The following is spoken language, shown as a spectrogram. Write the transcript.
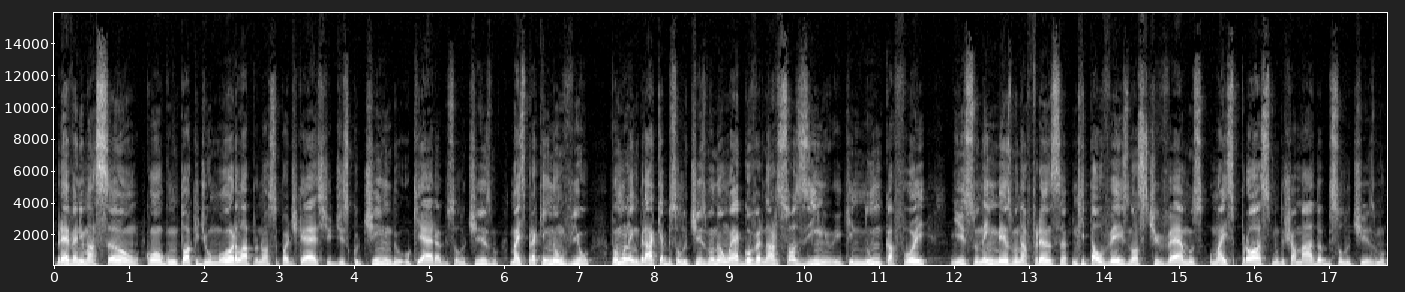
breve animação com algum toque de humor lá pro nosso podcast discutindo o que era absolutismo, mas para quem não viu, vamos lembrar que absolutismo não é governar sozinho e que nunca foi isso nem mesmo na França, em que talvez nós tivemos o mais próximo do chamado absolutismo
